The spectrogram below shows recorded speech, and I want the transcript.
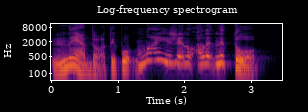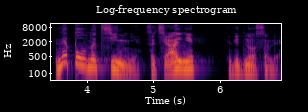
недо, типу, майже, ну, але не то, неповноцінні соціальні відносини.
